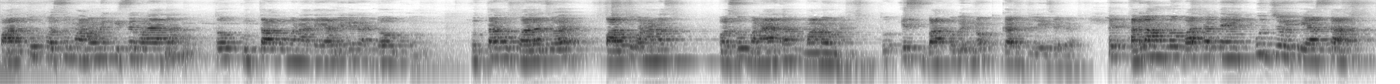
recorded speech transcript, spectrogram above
पालतू पशु मानव ने किसे बनाया था? तो कुत्ता को बनाया था याद रखिएगा, डॉग को। कुत्ता को पहला जो है पालतू बनाना, पशु बनाया था मानव ने। तो इस बात को भी नोट कर लीजिएगा। फिर अगला हम लोग बात करते हैं कुछ जो इतिहासकार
